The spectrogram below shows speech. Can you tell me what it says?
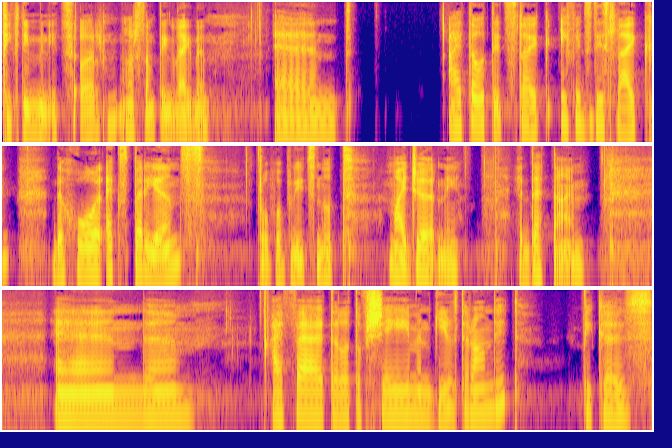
15 minutes or or something like that. And i thought it's like if it's this like the whole experience probably it's not my journey at that time. And um, i felt a lot of shame and guilt around it because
